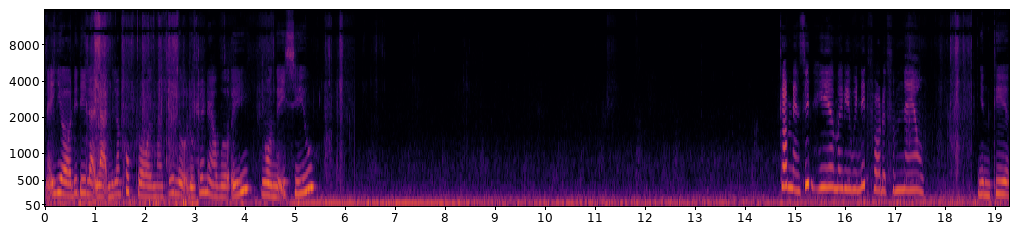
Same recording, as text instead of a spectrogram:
Nãy giờ đi đi lại lại 15 phút rồi mà chưa lựa được thế nào vừa ý. Ngồi nghỉ xíu. Come and sit here, maybe we need for the thumbnail. Nhìn kia,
